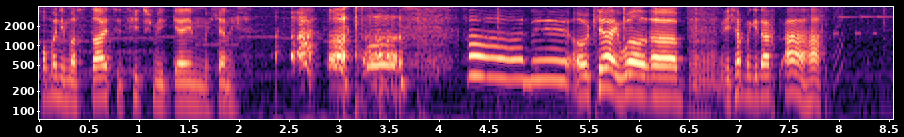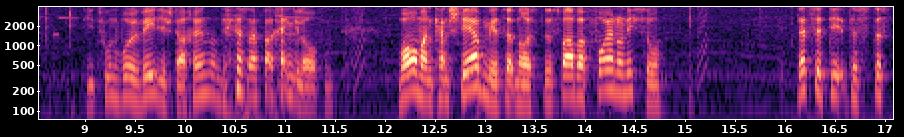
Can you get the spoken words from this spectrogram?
How many must die to teach me game mechanics? ah, nee. Okay, well, uh, pff, ich habe mir gedacht, aha, die tun wohl weh, die Stacheln. Und der ist einfach reingelaufen. Wow, man kann sterben jetzt seit neuestem. Das war aber vorher noch nicht so. Letzte, das, das,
